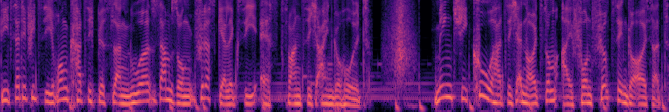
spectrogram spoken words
Die Zertifizierung hat sich bislang nur Samsung für das Galaxy S20 eingeholt. Ming Chi Ku hat sich erneut zum iPhone 14 geäußert.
